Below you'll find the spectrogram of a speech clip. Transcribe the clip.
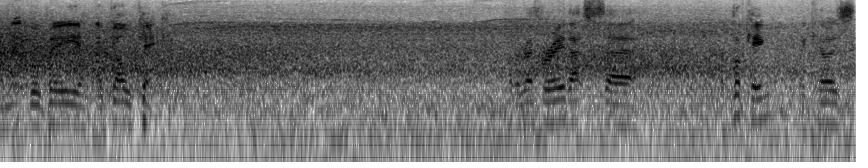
And that will be a goal kick. For the referee, that's uh, a booking because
